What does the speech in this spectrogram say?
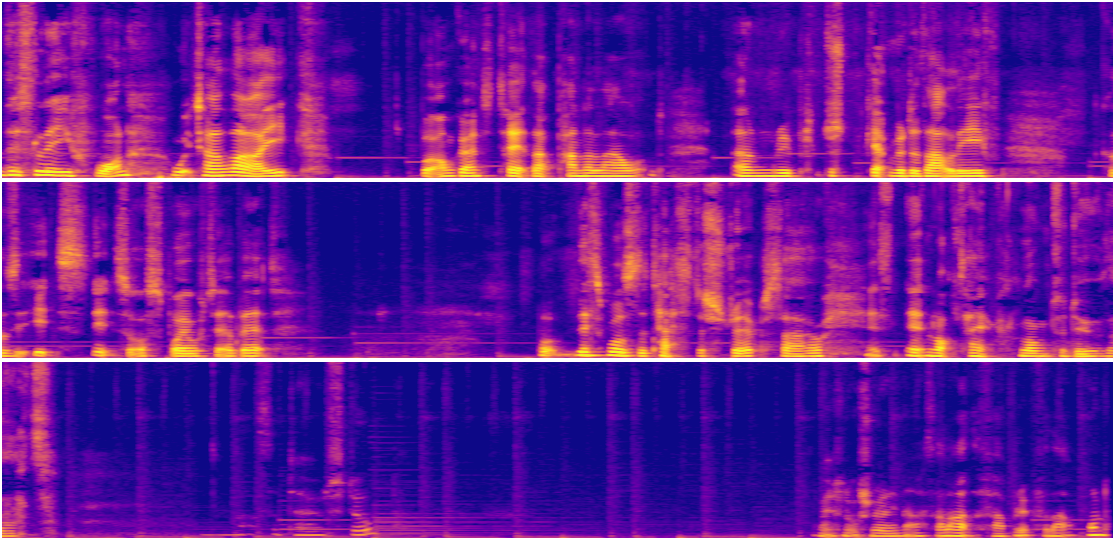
this leaf one which I like but I'm going to take that panel out and just get rid of that leaf because it's it sort of spoilt it a bit but this was the tester strip so it's, it'll not take long to do that that's the toadstool which looks really nice. I like the fabric for that one.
